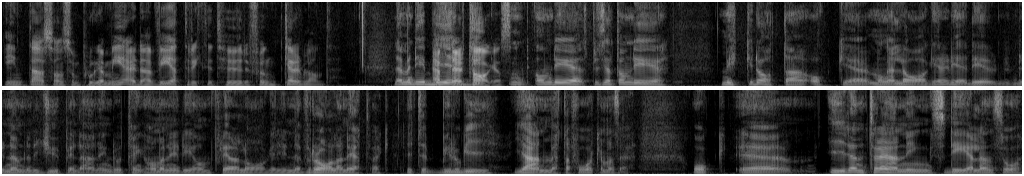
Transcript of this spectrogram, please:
inte en sån som programmerar där vet riktigt hur det funkar ibland. Nej, men det blir, Efter ett tag alltså. Om det är, speciellt om det är mycket data och eh, många lager i det. det. Du nämnde det djupinlärning. Då tänk, har man en idé om flera lager i neurala nätverk. Lite biologi, hjärnmetafor kan man säga. Och eh, i den träningsdelen så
